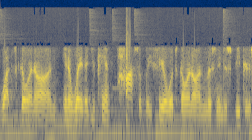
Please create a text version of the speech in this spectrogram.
what's going on in a way that you can't possibly feel what's going on listening to speakers.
